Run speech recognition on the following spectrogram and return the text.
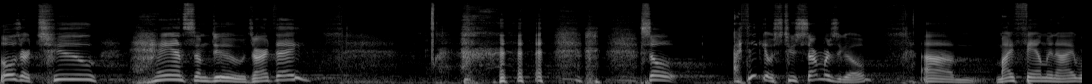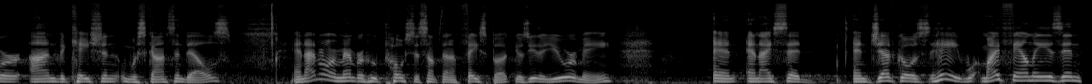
Those are two handsome dudes, aren't they? so, I think it was two summers ago. Um, my family and I were on vacation in Wisconsin Dells, and I don't remember who posted something on Facebook. It was either you or me. And, and I said, and Jeff goes, Hey, my family is in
